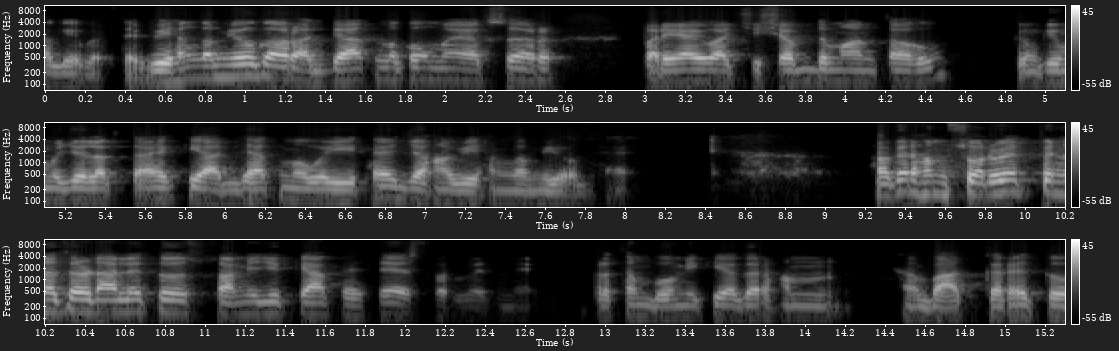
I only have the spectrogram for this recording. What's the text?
आगे बढ़ते हैं। विहंगम योग और अध्यात्म को मैं अक्सर पर्यायवाची शब्द मानता हूँ, क्योंकि मुझे लगता है कि अध्यात्म वही है जहाँ विहंगम योग है। अगर हम स्वरवेद पे नज़र डालें तो स्वामी जी क्या कहते हैं स्वरवेद में? प्रथम भूमि की अगर हम बात करें तो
